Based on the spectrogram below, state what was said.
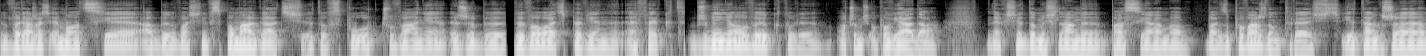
wyrażać emocje, aby właśnie wspomagać to współodczuwanie, żeby wywołać pewien efekt brzmieniowy, który o czymś opowiada. Jak się domyślamy, pasja ma bardzo poważną treść, jednakże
